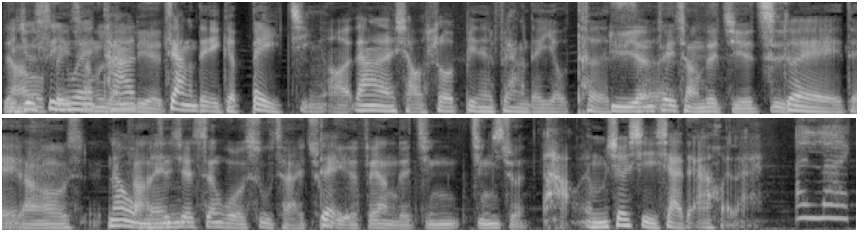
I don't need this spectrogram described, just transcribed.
也就是因为他这样的一个背景啊，当然小说变得非常的有特色，语言非常的节制，对对，然后那我们把这些生活素材处理的非常的精精准。好，我们休息一下，等下回来。I like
